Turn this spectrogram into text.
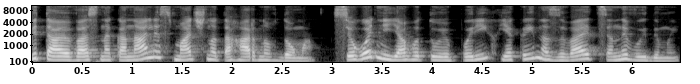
Вітаю вас на каналі Смачно та гарно вдома. Сьогодні я готую пиріг, який називається невидимий,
